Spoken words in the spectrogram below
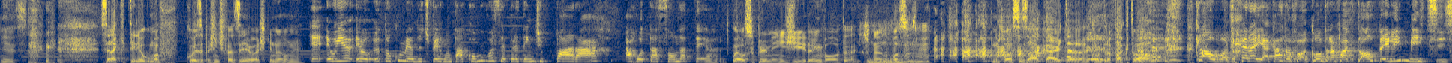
Isso. Será que teria alguma coisa pra gente fazer? Eu acho que não, né? É, eu, ia, eu, eu tô com medo de perguntar como você pretende parar a rotação da Terra. Ué, o Superman gira em volta. Não, não posso. não posso usar a carta contrafactual? Calma, peraí, a carta contrafactual tem limites.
